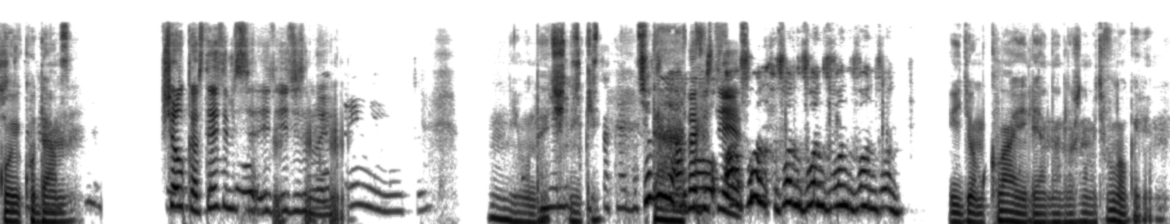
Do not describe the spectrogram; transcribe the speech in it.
кое-куда. Пчелка, встретимся. и- Иди за мной. Три минуты. Неудачники. Чё Да. Давай а, быстрее. а, вон, вон, вон, вон, вон, вон. Идем к Лайле, она должна быть в логове.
